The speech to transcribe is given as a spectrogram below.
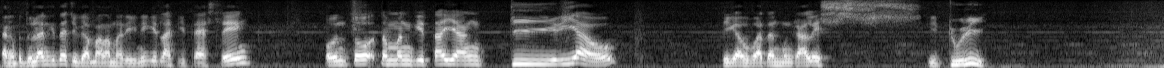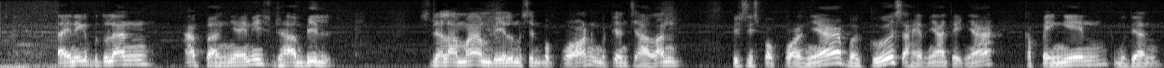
Nah, kebetulan kita juga malam hari ini kita lagi testing untuk teman kita yang di Riau, di Kabupaten Bengkalis, di Duri, Nah ini kebetulan abangnya ini sudah ambil sudah lama ambil mesin popcorn kemudian jalan bisnis popcornnya bagus akhirnya adiknya kepingin kemudian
